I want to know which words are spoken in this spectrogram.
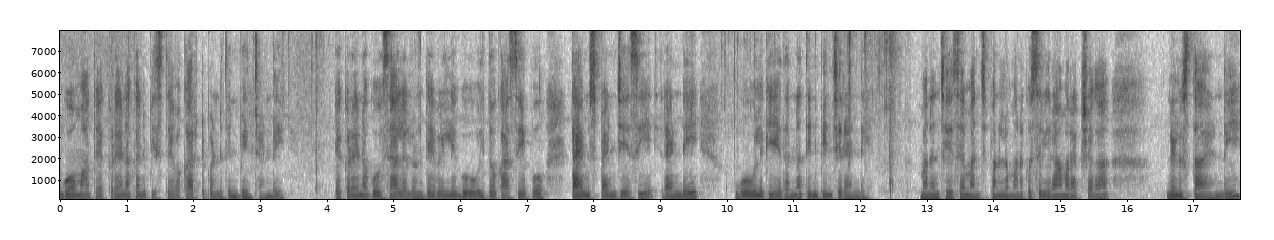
గోమాత ఎక్కడైనా కనిపిస్తే ఒక అరటిపండు తినిపించండి. ఎక్కడైనా గోశాలలు ఉంటే వెళ్ళి గోవులతో కాసేపు టైం స్పెండ్ చేసి రండి. గోవులకి ఏదన్నా తినిపించి రండి. మనం చేసే మంచి పనులు మనకు శ్రీరామ రక్షగా నిలుస్తాయండి.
